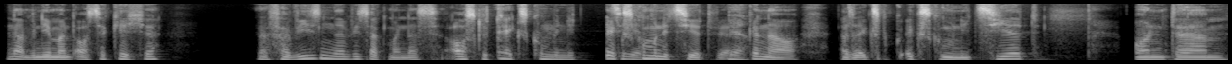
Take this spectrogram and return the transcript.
na, wenn jemand aus der Kirche äh, verwiesen, ne, wie sagt man das? Ausget exkommuniziert. exkommuniziert wird, ja. genau. Also ex exkommuniziert und ähm,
